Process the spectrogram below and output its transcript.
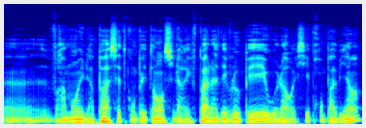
Euh, vraiment, il n'a pas cette compétence, il n'arrive pas à la développer, ou alors il s'y prend pas bien.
